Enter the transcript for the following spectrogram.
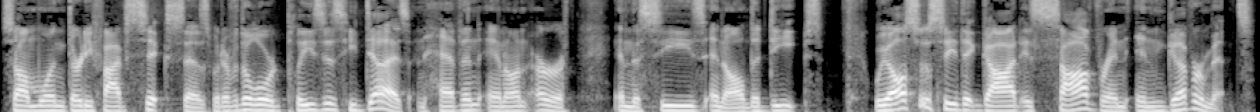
Psalm 135 6 says, Whatever the Lord pleases, he does in heaven and on earth, in the seas and all the deeps. We also see that God is sovereign in governments.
